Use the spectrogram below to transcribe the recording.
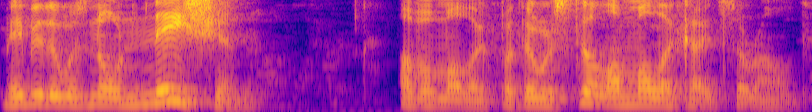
maybe there was no nation of Amalek, but there were still Amalekites around.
